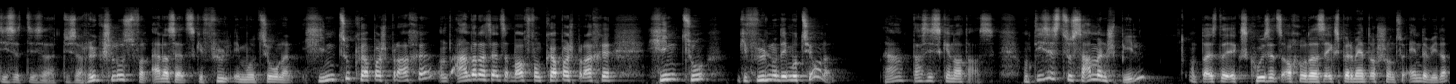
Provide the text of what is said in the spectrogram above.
dieser, dieser, dieser Rückschluss von einerseits Gefühl, Emotionen hin zu Körpersprache und andererseits aber auch von Körpersprache hin zu Gefühlen und Emotionen. Ja, das ist genau das. Und dieses Zusammenspiel, und da ist der Exkurs jetzt auch oder das Experiment auch schon zu Ende wieder,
